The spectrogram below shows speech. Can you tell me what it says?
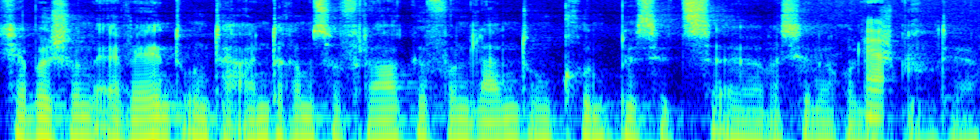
Ich habe schon erwähnt, unter anderem so Frage von Land- und Grundbesitz, äh, was hier eine Rolle ja. spielt. Ja.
